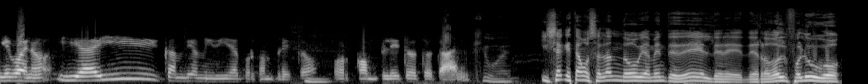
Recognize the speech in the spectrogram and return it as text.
y bueno, y ahí cambió mi vida por completo, mm. por completo, total. Qué bueno. Y ya que estamos hablando obviamente de él, de, Rodolfo Lugo,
